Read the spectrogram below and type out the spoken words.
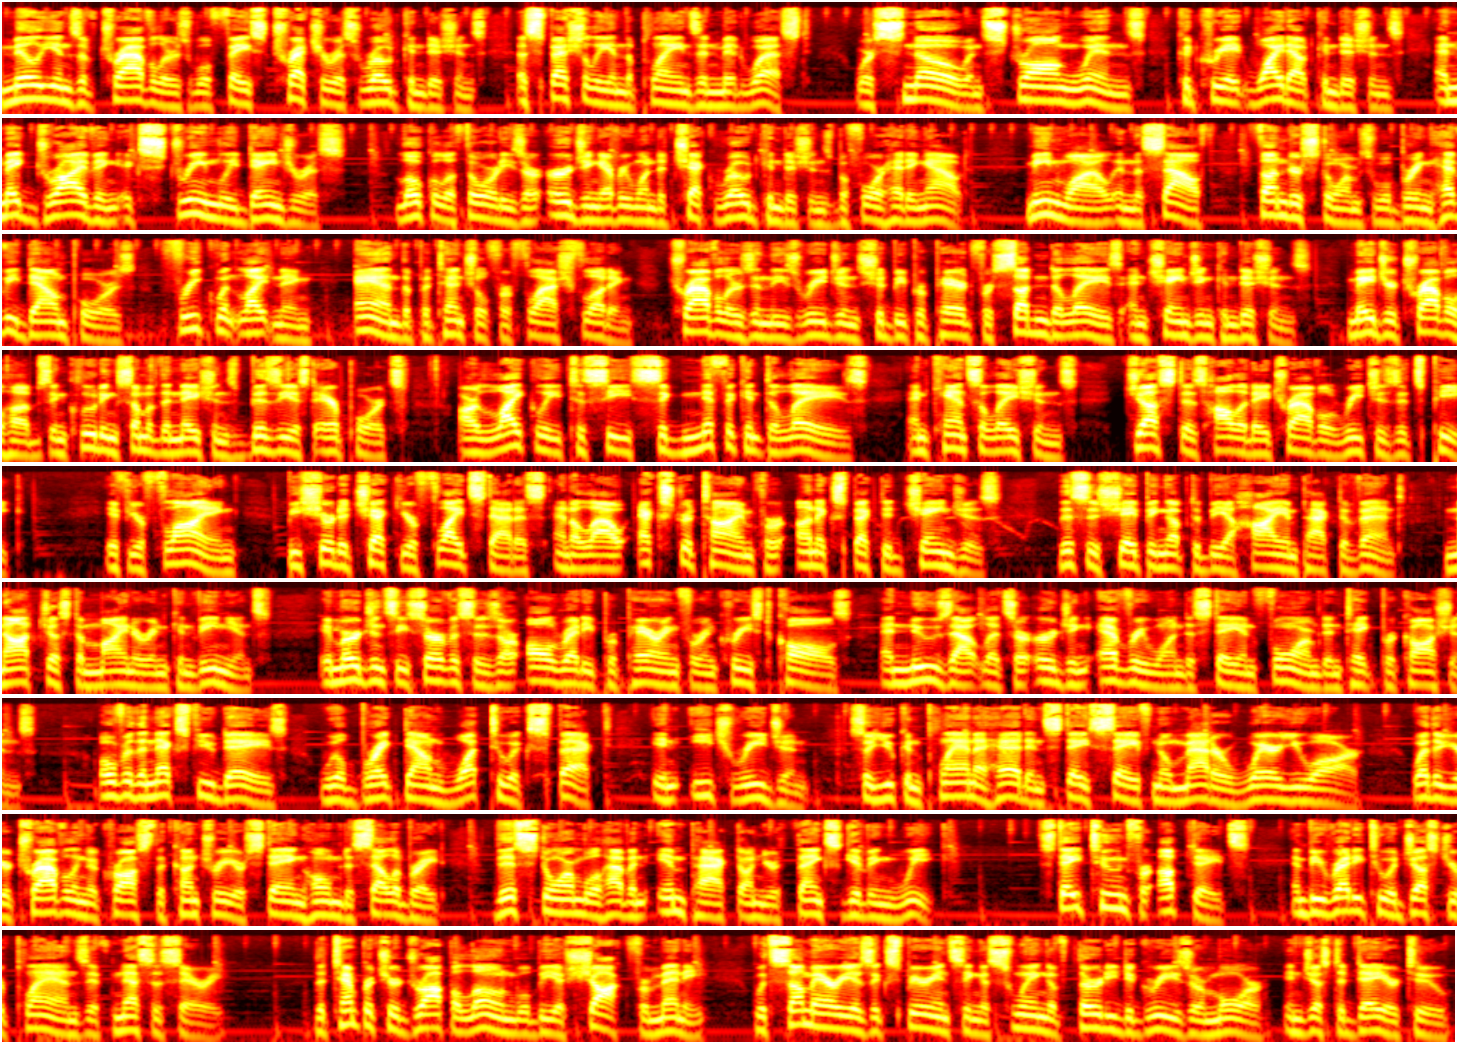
Millions of travelers will face treacherous road conditions, especially in the plains and Midwest, where snow and strong winds could create whiteout conditions and make driving extremely dangerous. Local authorities are urging everyone to check road conditions before heading out. Meanwhile, in the south, thunderstorms will bring heavy downpours, frequent lightning, and the potential for flash flooding. Travelers in these regions should be prepared for sudden delays and changing conditions. Major travel hubs, including some of the nation's busiest airports, are likely to see significant delays and cancellations just as holiday travel reaches its peak. If you're flying, be sure to check your flight status and allow extra time for unexpected changes. This is shaping up to be a high-impact event, not just a minor inconvenience. Emergency services are already preparing for increased calls, and news outlets are urging everyone to stay informed and take precautions. Over the next few days, we'll break down what to expect in each region, so you can plan ahead and stay safe no matter where you are. Whether you're traveling across the country or staying home to celebrate, this storm will have an impact on your Thanksgiving week. Stay tuned for updates, and be ready to adjust your plans if necessary. The temperature drop alone will be a shock for many, with some areas experiencing a swing of 30 degrees or more in just a day or two.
